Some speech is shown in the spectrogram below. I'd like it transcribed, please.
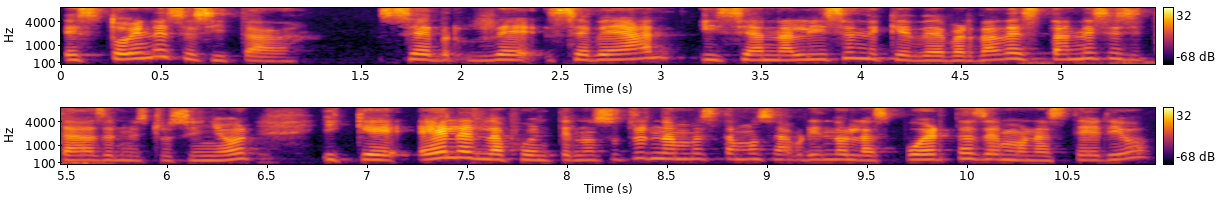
estoy necesitada se, vean y se analicen de que de verdad están necesitadas de nuestro Señor y que Él es la fuente. Nosotros nada más estamos abriendo las puertas del monasterio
